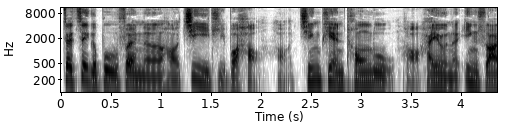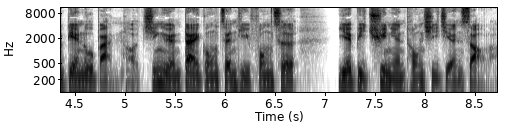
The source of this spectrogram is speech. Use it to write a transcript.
在这个部分呢，哈，记忆体不好，哈，晶片通路，哈，还有呢，印刷电路板，哈，晶圆代工整体封测也比去年同期减少了。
